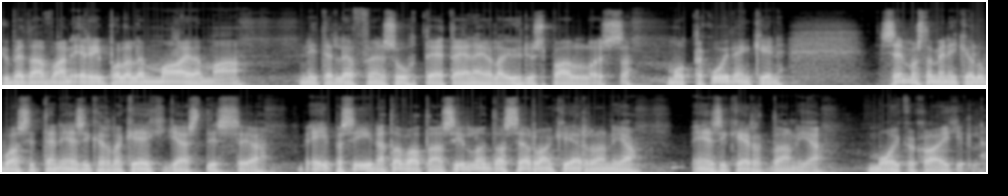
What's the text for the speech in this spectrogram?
hypätään vain eri puolelle maailmaa niiden leffojen suhteen, että ei enää olla Yhdysvalloissa. Mutta kuitenkin Semmoista menikin luvaa sitten ensi kerralla keikkikästissä ja eipä siinä, tavataan silloin taas seuraavan kerran ja ensi kertaan ja moikka kaikille.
